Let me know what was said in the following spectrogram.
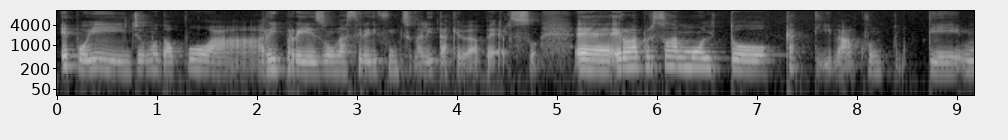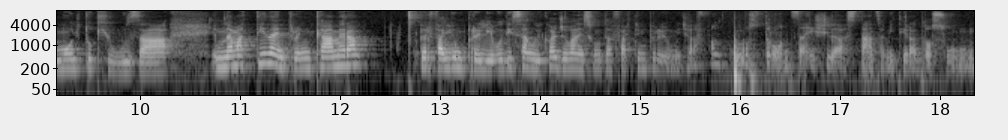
e, poi il giorno dopo ha ripreso una serie di funzionalità che aveva perso. Eh, era una persona molto cattiva con tutti, molto chiusa. Una mattina entro in camera per fargli un prelievo di sangue. Qua Giovanni sono venuta a farti un prelievo, mi dice affanculo stronza, esci dalla stanza, mi tira addosso un,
